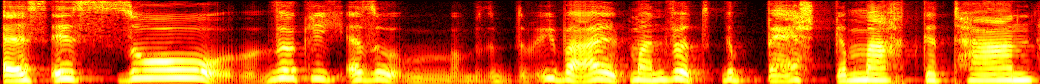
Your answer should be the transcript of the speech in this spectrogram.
es ist so wirklich, also überall, man wird gebasht, gemacht, getan.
